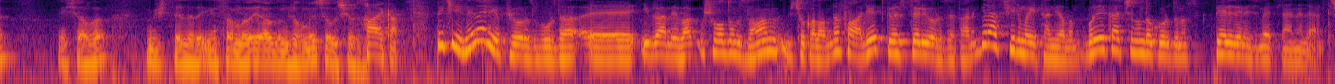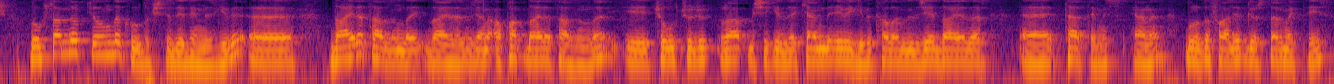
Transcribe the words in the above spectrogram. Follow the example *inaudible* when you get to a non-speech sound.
inşallah müşterilere, insanlara yardımcı olmaya çalışıyoruz. Harika. Peki neler yapıyoruz burada? Ee, İbrahim Bey bakmış olduğumuz zaman birçok alanda faaliyet gösteriyoruz efendim. Biraz firmayı tanıyalım. Burayı kaç yılında kurdunuz? Verilen hizmetler nelerdir? 94 yılında kurulduk işte dediğimiz gibi. Ee, daire tarzında dairelerimiz yani apart daire tarzında e, çoluk çocuk rahat bir şekilde kendi evi gibi kalabileceği daireler e, tertemiz. Yani burada faaliyet göstermekteyiz.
